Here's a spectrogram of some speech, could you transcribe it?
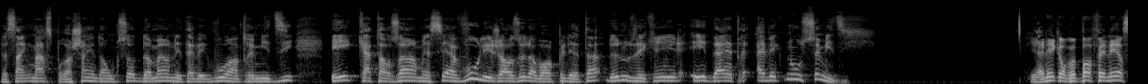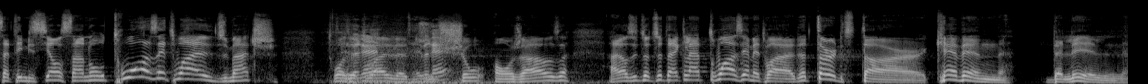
le 5 mars prochain. Donc ça, demain, on est avec vous entre midi et 14 h. Merci à vous, les jaseux, d'avoir pris le temps de nous écrire et d'être avec nous ce midi. Yannick, on ne peut pas finir cette émission sans nos trois étoiles du match. Trois étoiles du show On Jase. Allons-y tout de suite avec la troisième étoile, the third star, Kevin de Lille.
